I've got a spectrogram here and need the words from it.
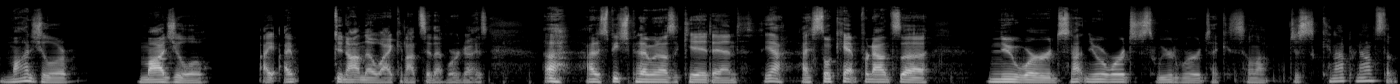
modular, modular. I, I do not know why I cannot say that word, guys. Uh, I had a speech impediment when I was a kid, and yeah, I still can't pronounce uh, new words. Not newer words, just weird words. I can still not, just cannot pronounce them.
